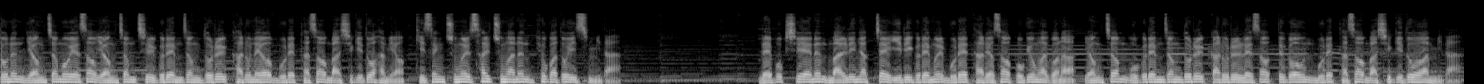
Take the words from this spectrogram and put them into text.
또는 0.5에서 0.7g 정도를 가루내어 물에 타서 마시기도 하며 기생충을 살충하는 효과도 있습니다. 내복 시에는 말린 약재 1g을 물에 달여서 복용하거나 0.5g 정도를 가루를 내서 뜨거운 물에 타서 마시기도 합니다.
